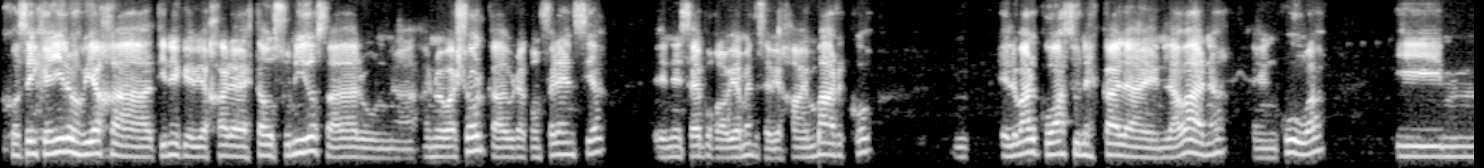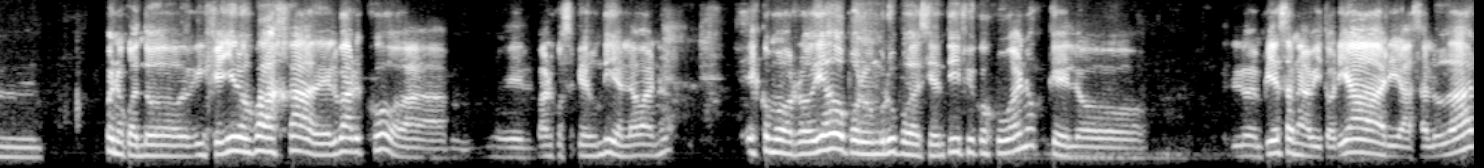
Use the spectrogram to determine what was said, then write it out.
José Ingenieros viaja, tiene que viajar a Estados Unidos a dar una, a Nueva York a dar una conferencia. En esa época, obviamente, se viajaba en barco. El barco hace una escala en La Habana, en Cuba, y mm, bueno, cuando Ingenieros baja del barco, el barco se queda un día en La Habana, es como rodeado por un grupo de científicos cubanos que lo, lo empiezan a vitorear y a saludar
